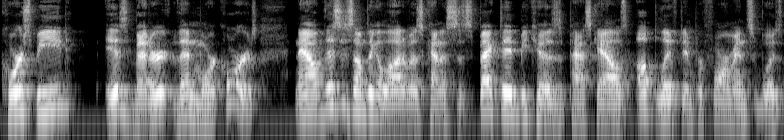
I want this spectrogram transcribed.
core speed is better than more cores. Now, this is something a lot of us kind of suspected because Pascal's uplift in performance was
